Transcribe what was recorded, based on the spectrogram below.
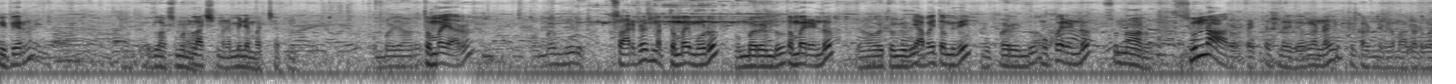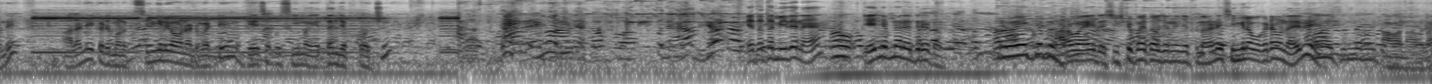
మీ పేరు లక్ష్మణ్. లక్ష్మణ్ మీ నెంబర్ చెప్పండి. తొంభై ఆరు తొంభై ఆరు తొంభై మూడు సారీ ఫ్రెండ్స్ మరి తొంభై మూడు తొంభై రెండు తొంభై రెండు యాభై తొమ్మిది యాభై తొమ్మిది ముప్పై రెండు ముప్పై రెండు సున్నా ఆరు సున్నా ఆరు మాట్లాడుకోండి. అలానే ఇక్కడ మనకు సింగిల్గా ఉన్నటువంటి దేశపు సీమ ఎద్దని చెప్పుకోవచ్చు. ఎద్ద మీదేనా? ఏం చెప్తున్నారు ఎద్దు రేటు? అరవై ఐదు చెప్పు అరవై ఐదు సిక్స్టీ ఫైవ్ థౌసండ్ అని చెప్తున్నారండి సింగిల్ ఒకటే ఉంది ఇది? అవునవునా.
